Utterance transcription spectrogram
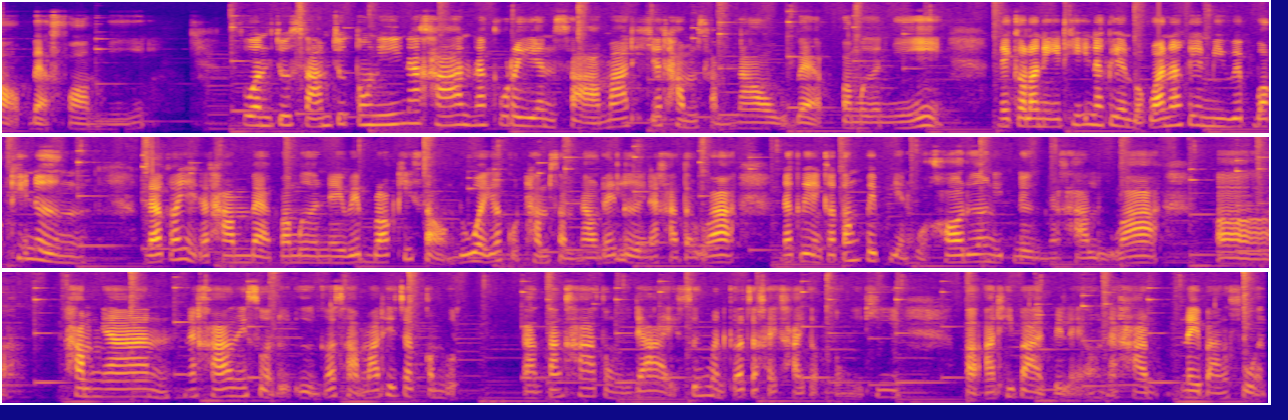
ตอบแบบฟอร์มนี้ ส่วนจุด 3 จุดตรงนี้นะคะ นักเรียนสามารถที่จะทำสำเนาแบบประเมินนี้ ในกรณีที่นักเรียนบอกว่านักเรียนมีเว็บบล็อกที่ 1 แล้วก็อยากจะทำแบบประเมินในเว็บบล็อกที่ 2 ด้วยก็กดทำสำเนาได้เลยนะคะ แต่ว่านักเรียนก็ต้องไปเปลี่ยนหัวข้อเรื่องนิดนึงนะคะ หรือว่าทำงานนะคะ ในส่วนอื่นๆ ก็สามารถที่จะกำหนด การตั้งค่าตรงนี้ได้ ซึ่งมันก็จะคล้ายๆกับตรงนี้ที่เอ่ออธิบายไปแล้วนะคะ ในบางส่วน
